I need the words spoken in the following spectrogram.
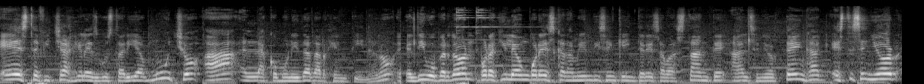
este fichaje les gustaría mucho a la comunidad argentina, ¿no? El Dibu, perdón. Por aquí León Goresca también dicen que interesa bastante al señor Ten Hag. Este señor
